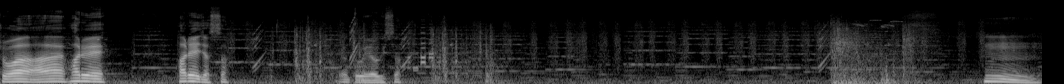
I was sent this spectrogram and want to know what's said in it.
좋아 아 화려해. 화려해졌어. 이건 또 왜 여기 있어 음.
